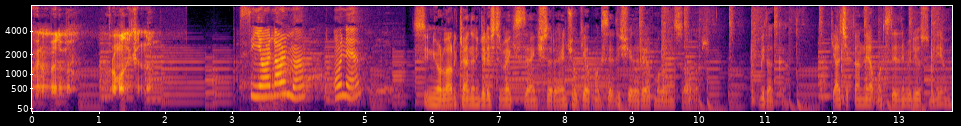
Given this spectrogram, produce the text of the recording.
Bugünün bölümü Roma Dükü'nden. Sinyorlar mı? O ne? Seniorlar kendini geliştirmek isteyen kişilere en çok yapmak istediği şeyleri yapmalarını sağlar. Bir dakika. Gerçekten ne yapmak istediğini biliyorsun değil mi?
